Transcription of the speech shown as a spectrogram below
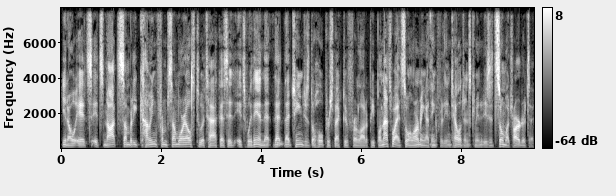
you know, it's it's not somebody coming from somewhere else to attack us. It, it's within that, that that changes the whole perspective for a lot of people, and that's why it's so alarming. I think for the intelligence communities, it's so much harder to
